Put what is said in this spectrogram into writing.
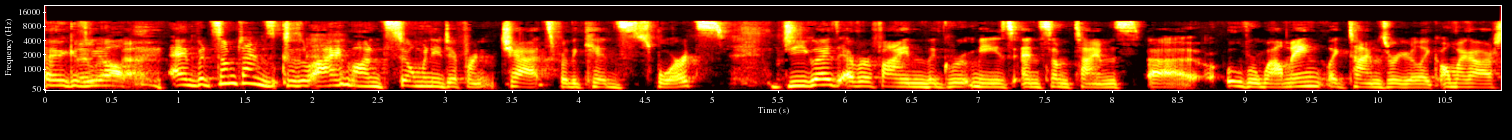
Because we all, that. and but sometimes because I'm on so many different chats for the kids' sports. Do you guys ever find the GroupMes and sometimes uh, overwhelming? Like times where you're like, oh my gosh,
